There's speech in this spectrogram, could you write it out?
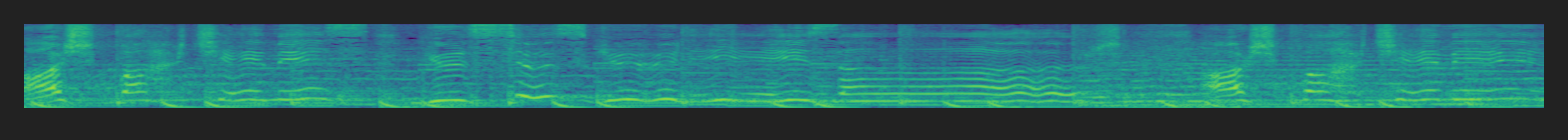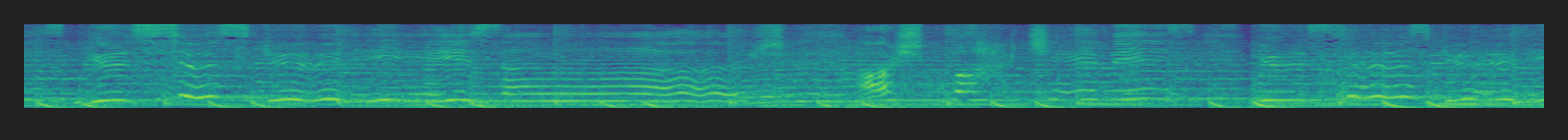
Aşk bahçemiz gülsüz Gülizar Aşk bahçemiz gülsüz gülizar Aşk bahçemiz gülsüz gülizar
